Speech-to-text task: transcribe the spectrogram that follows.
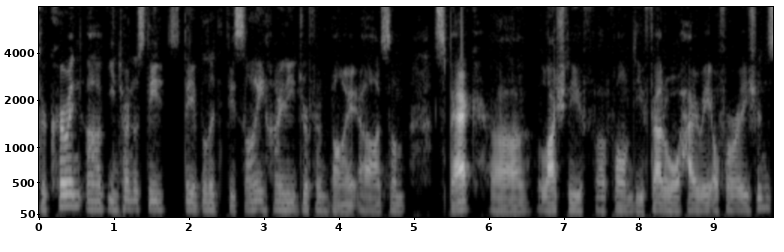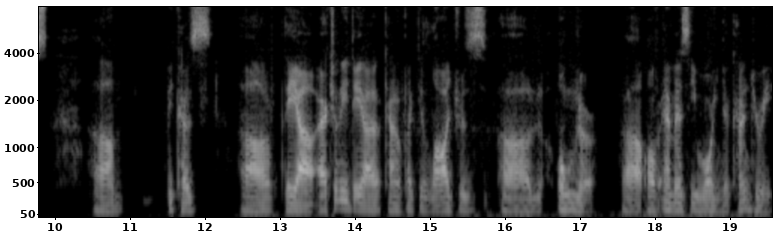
the current uh, internal state stability design highly driven by uh, some spec, uh, largely from the federal highway operations, um, because uh, they are actually they are kind of like the largest uh, owner uh, of MSE Wall in the country.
